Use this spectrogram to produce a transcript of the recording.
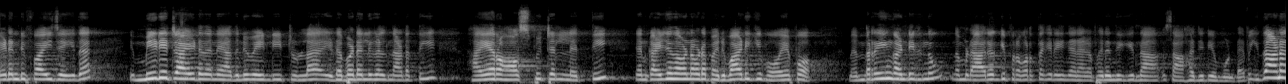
ഐഡന്റിഫൈ ചെയ്ത് ഇമ്മീഡിയറ്റ് ആയിട്ട് തന്നെ അതിനു വേണ്ടിയിട്ടുള്ള ഇടപെടലുകൾ നടത്തി ഹയർ ഹോസ്പിറ്റലിലെത്തി ഞാൻ കഴിഞ്ഞ തവണ അവിടെ പരിപാടിക്ക് പോയപ്പോൾ മെമ്പറേയും കണ്ടിരുന്നു. നമ്മുടെ ആരോഗ്യ പ്രവർത്തകരെയും ഞാൻ അഭിനന്ദിക്കുന്ന സാഹചര്യമുണ്ട്. അപ്പോൾ ഇതാണ്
